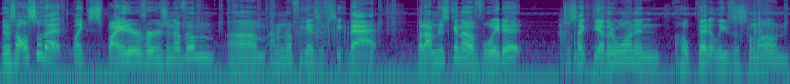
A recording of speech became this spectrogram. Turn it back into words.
There's also that, like, spider version of him. Um, I don't know if you guys have seen that, but I'm just going to avoid it, just like the other one, and hope that it leaves us alone.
